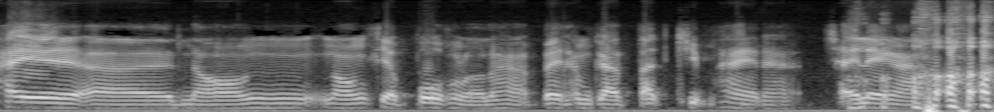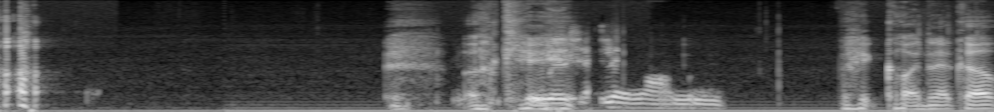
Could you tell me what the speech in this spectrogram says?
ให้เอ่อน้องน้องเสียโป้ของเรานะฮะไปทำการตัดคลิปให้นะฮะใช้แรงงานโอเค ใช้แรงงานมันไปก่อนนะครับ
